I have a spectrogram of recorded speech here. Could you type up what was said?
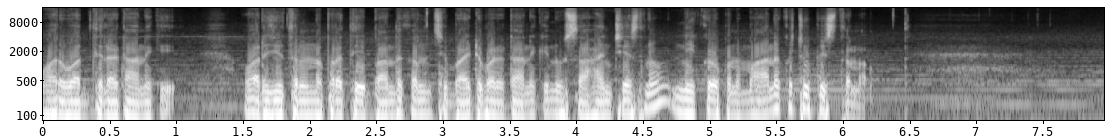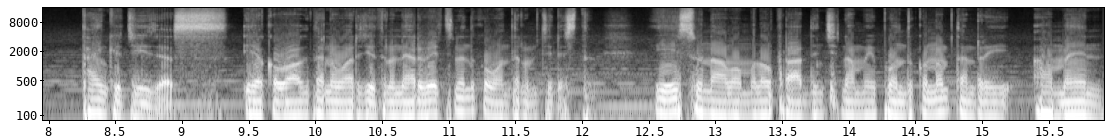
వారు వర్దిలటానికి వారి జీవితంలో ఉన్న ప్రతి బంధకాల నుంచి బయటపడటానికి నువ్వు సహాయం చేస్తున్నావు. నీ కృపను మానకు చూపిస్తున్నావు. థ్యాంక్ యూ జీసస్ ఈ యొక్క వాగ్దానం వారి జీవితంలో నెరవేర్చినందుకు వందనం చెల్లిస్తూ. ఏసు నామములో ప్రార్థించిన మీ పొందుకున్నాం తండ్రి. ఆమెన్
